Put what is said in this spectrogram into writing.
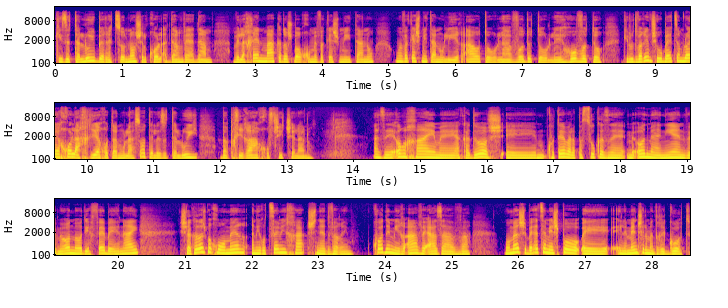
כי זה תלוי ברצונו של כל אדם ואדם. ולכן, מה הקדוש ברוך הוא מבקש מאיתנו? הוא מבקש מאיתנו ליראה אותו, לעבוד אותו, לאהוב אותו, כאילו דברים שהוא בעצם לא יכול להכריח אותנו לעשות, אלא זה תלוי בבחירה החופשית שלנו. אז אה, אור החיים אה, הקדוש אה, כותב על הפסוק הזה מאוד מעניין ומאוד מאוד יפה בעיניי, שהקדוש ברוך הוא אומר, אני רוצה ממך שני דברים, קודם יראה ואז אהבה. הוא אומר שבעצם יש פה אה, אלמנט של מדרגות,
